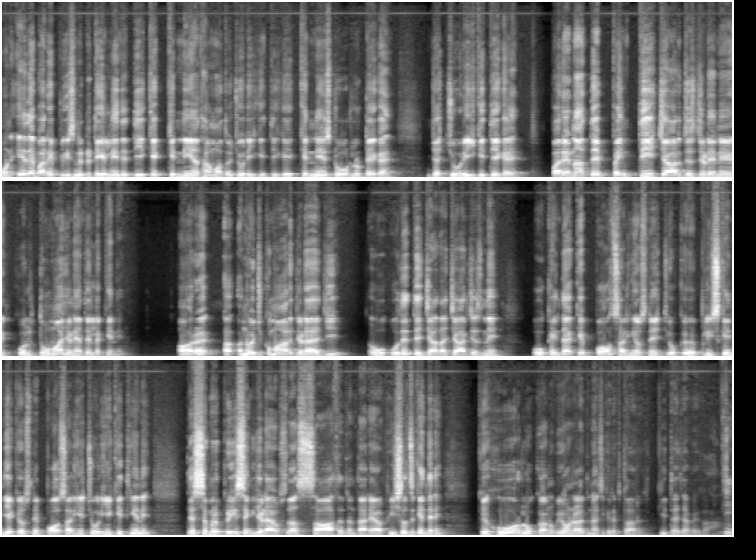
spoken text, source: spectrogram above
ਹੁਣ ਇਹਦੇ ਬਾਰੇ ਪੁਲਿਸ ਨੇ ਡਿਟੇਲ ਨਹੀਂ ਦਿੱਤੀ ਕਿ ਕਿੰਨੀਆਂ ਥਾਵਾਂ ਤੋਂ ਚੋਰੀ ਕੀਤੀ ਗਈ, ਕਿੰਨੇ ਸਟੋਰ ਲੁੱਟੇ ਗਏ ਜਾਂ ਚੋਰੀ ਕੀਤੇ ਗਏ। ਪਰ ਇਹਨਾਂ ਤੇ 35 ਚਾਰजेस ਜਿਹੜੇ ਨੇ, ਕੁੱਲ ਦੋਵਾਂ ਜਣਿਆਂ ਤੇ ਲੱਗੇ ਨੇ। ਔਰ ਅ- ਅਨੁਜ ਕੁਮਾਰ ਜਿਹੜਾ ਹੈ ਜੀ, ਉਹ ਉਹਦੇ ਤੇ ਜ਼ਿਆਦਾ ਚਾਰजेस ਨੇ। ਉਹ ਕਹਿੰਦਾ ਕਿ ਬਹੁਤ ਸਾਰੀਆਂ ਉਸਨੇ ਜੋ ਪੁਲਿਸ ਕਹਿੰਦੀ ਹੈ ਕਿ ਉਸਨੇ ਬਹੁਤ ਸਾਰੀਆਂ ਚੋਰੀਆਂ ਕੀਤੀਆਂ ਨੇ। ਤੇ ਸਿਮਰਪ੍ਰੀਤ ਸਿੰਘ ਜਿਹੜਾ ਉਸ ਦਾ ਸਾਥ ਦਿੰਦਾ ਰਿਹਾ। ਅਫੀਸ਼ੀਅਲਸ ਕਹਿੰਦੇ ਨੇ ਕਿ ਹੋਰ ਲੋਕਾਂ ਨੂੰ ਵੀ ਆਉਣ ਵਾਲੇ ਦਿਨਾਂ 'ਚ ਗ੍ਰਿਫਤਾਰ ਕੀਤਾ ਜਾਵੇਗਾ। ਜੀ।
